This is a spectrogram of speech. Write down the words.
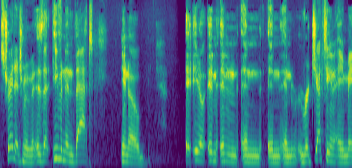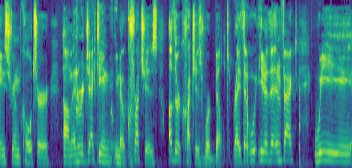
straight edge movement is that even in that you know you know in in in in in rejecting a mainstream culture um, and rejecting you know crutches other crutches were built right that you know that in fact we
